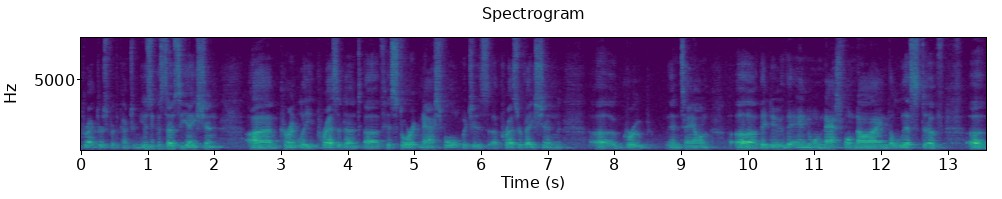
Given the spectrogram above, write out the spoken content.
directors for the Country Music Association. I'm currently president of Historic Nashville, which is a preservation uh, group in town. Uh, they do the annual Nashville Nine, the list of uh,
